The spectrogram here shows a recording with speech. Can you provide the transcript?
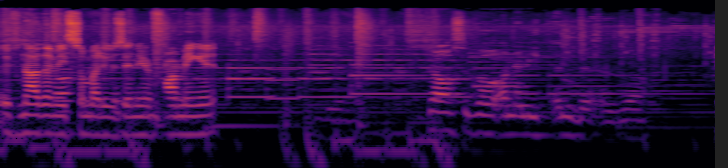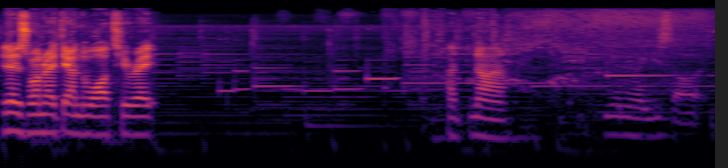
If not, that means somebody was in here farming it. Yeah. You can also go underneath in there as well. There's one right there on the wall too, right. Uh, no, no, Yeah, yeah, you saw it.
